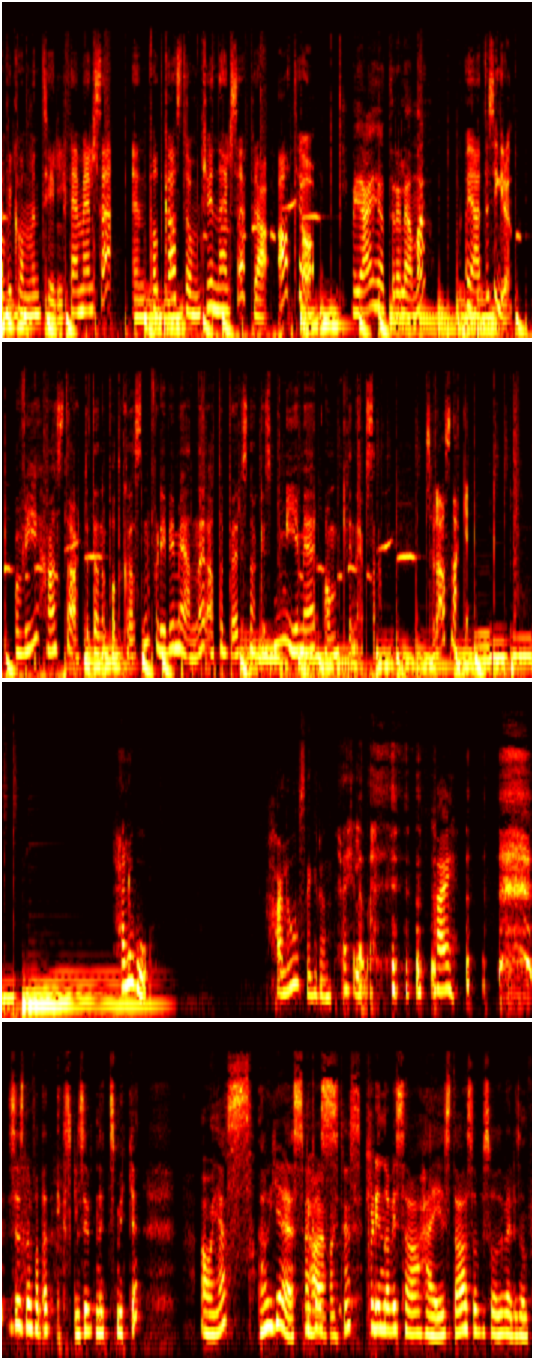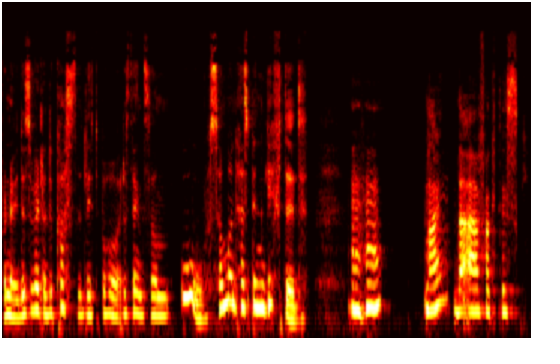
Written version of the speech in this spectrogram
og velkommen til Femihelse, en podkast om kvinnehelse fra A til Å. Og jeg heter Helene, Og jeg heter Sigrun. og vi har startet denne podkasten fordi vi mener at det bør snakkes mye mer om kvinnehelse. Så la oss snakke. Hallo. Hallo, Sigrun. Hei, Helene. Hei. Du syns du har fått et eksklusivt nytt smykke. Oh yes. Oh yes, Det har jeg faktisk. Fordi når vi sa hei i stad, så så du veldig sånn fornøyd ut. Så følte jeg at du kastet litt på håret og tenkte sånn Oh, someone has been gifted. Nei, det er faktisk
